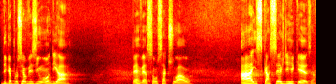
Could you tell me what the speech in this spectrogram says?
Diga para o seu vizinho: onde há perversão sexual, há escassez de riqueza.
